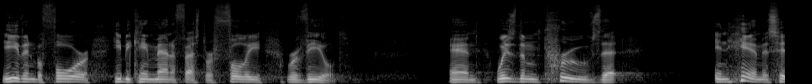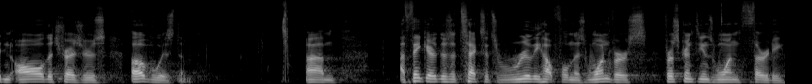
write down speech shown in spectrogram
even before he became manifest or fully revealed. And wisdom proves that in him is hidden all the treasures of wisdom. Um, I think there's a text that's really helpful in this one verse, 1 Corinthians 1.30.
